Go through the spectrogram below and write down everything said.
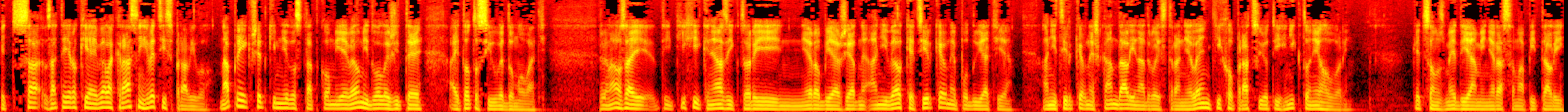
veď sa za tie roky aj veľa krásnych vecí spravilo. Napriek všetkým nedostatkom je veľmi dôležité aj toto si uvedomovať. Že naozaj tí tichí kňazi, ktorí nerobia žiadne ani veľké cirkevné podujatia, ani cirkevné škandály na druhej strane, len ticho pracujú, tých nikto nehovorí. Keď som s médiami, neraz sa ma pýtali,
